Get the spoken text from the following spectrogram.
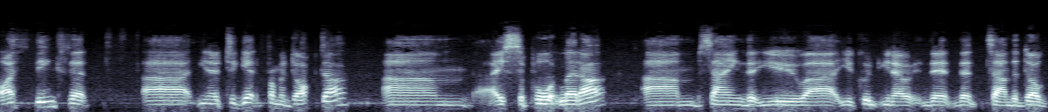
I think that uh, you know to get from a doctor um, a support letter um, saying that you uh, you could you know that that um, the dog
